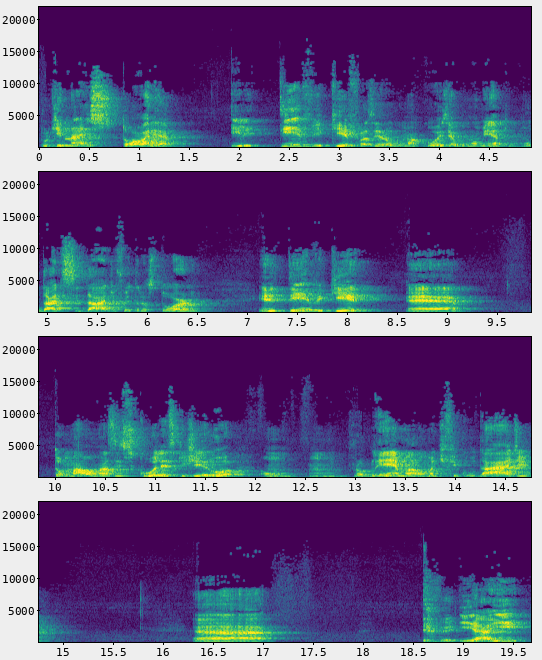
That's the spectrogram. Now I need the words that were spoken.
Porque na história ele teve que fazer alguma coisa em algum momento, mudar de cidade foi transtorno, ele teve que é, tomar umas escolhas que gerou um, um problema, uma dificuldade. É, e aí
